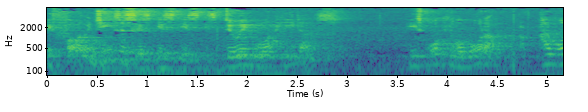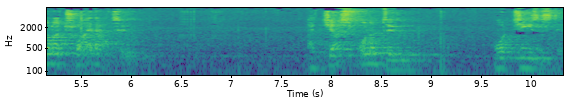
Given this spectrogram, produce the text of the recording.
if following Jesus is, is, is, is doing what he does, he's walking on water, I want to try that too. I just want to do what Jesus did.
